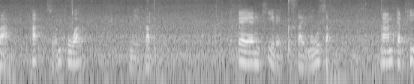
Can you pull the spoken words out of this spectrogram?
บ้านพักสวนครัว นี่ครับ แกงขี้เหล็กใส่หมูสับน้ำกะทิ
